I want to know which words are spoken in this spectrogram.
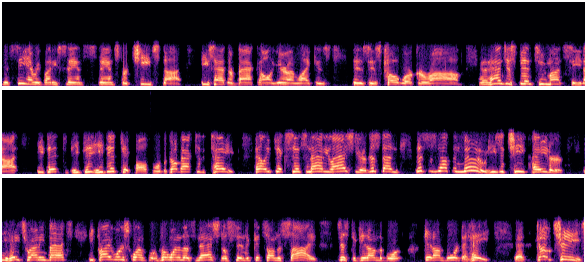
the C, everybody stands stands for Chiefs. Dot. He's had their back all year, unlike his his his coworker Rob. And it hadn't just been two months. C. Dot. He did he he did pick Baltimore, but go back to the tape. Hell, he picked Cincinnati last year. This doesn't. This is nothing new. He's a chief hater. He hates running backs. He probably works for one of those national syndicates on the side just to get on the board, get on board to hate. Uh, go Chiefs!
